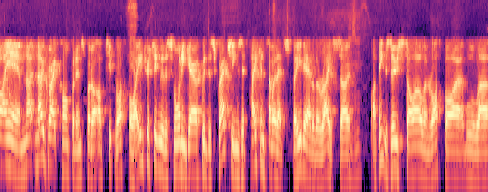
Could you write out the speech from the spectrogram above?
I am. No, no great confidence, but I've tipped Rothfire. Interestingly, this morning, Gareth, with the scratchings, it's taken some of that speed out of the race. So I think Zoo Style and Rothfire will, uh,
